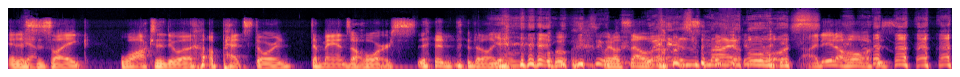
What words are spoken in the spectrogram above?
and it's Yeah. just like walks into a, a pet store and demands a horse. and they're like, Yeah. "Well, we don't sell those. Where's my horse?" I need a horse. or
